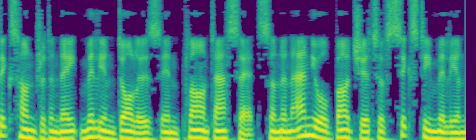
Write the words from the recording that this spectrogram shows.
$608 million in plant assets and an annual budget of $60 million.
